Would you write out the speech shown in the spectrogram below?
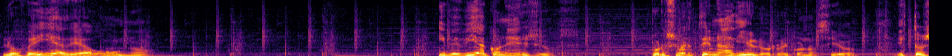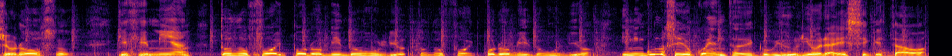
los veía de a uno y bebía con ellos. Por suerte nadie lo reconoció. Estos llorosos que gemían, todo fue por Ovidulio, todo fue por Ovidulio. Y ninguno se dio cuenta de que Ovidulio era ese que estaba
